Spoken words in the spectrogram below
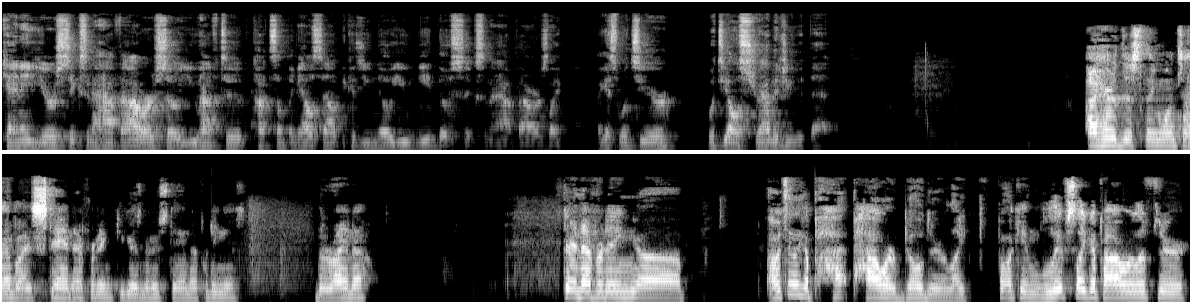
Kenny, you're six and a half hours, so you have to cut something else out because you know you need those six and a half hours. Like I guess what's your what's y'all's strategy with that? I heard this thing one time by Stan Efferding. Do you guys know who Stan Efferding is? The Rhino. Stan Efferding, uh, I would say like a power builder, like fucking lifts like a power lifter,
